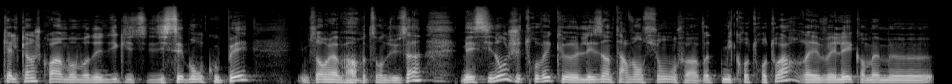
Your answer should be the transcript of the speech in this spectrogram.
quelqu'un, je crois, à un moment donné, qui s'est dit c'est bon, coupé. Il me semble avoir entendu ça. Mais sinon, j'ai trouvé que les interventions, enfin, votre micro trottoir révélait quand même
